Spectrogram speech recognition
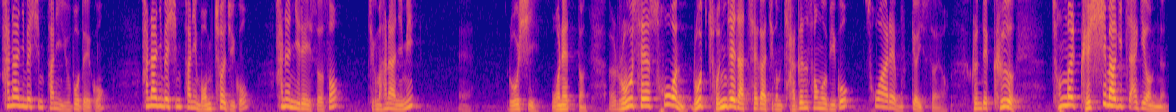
하나님의 심판이 유보되고 하나님의 심판이 멈춰지고 하는 일에 있어서 지금 하나님이 예, 롯이 원했던 롯의 소원 롯 존재 자체가 지금 작은 성읍이고 소 아래 묶여 있어요. 그런데 그 정말 괘씸하기 짝이 없는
